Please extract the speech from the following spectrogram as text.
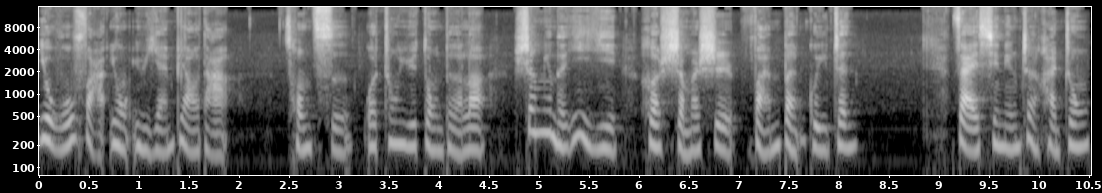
又无法用语言表达，从此我终于懂得了生命的意义和什么是返本归真，在心灵震撼中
